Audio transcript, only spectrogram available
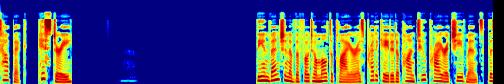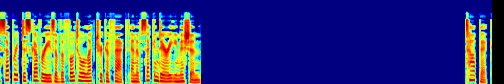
Topic. History The invention of the photomultiplier is predicated upon two prior achievements, the separate discoveries of the photoelectric effect and of secondary emission. Topic.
